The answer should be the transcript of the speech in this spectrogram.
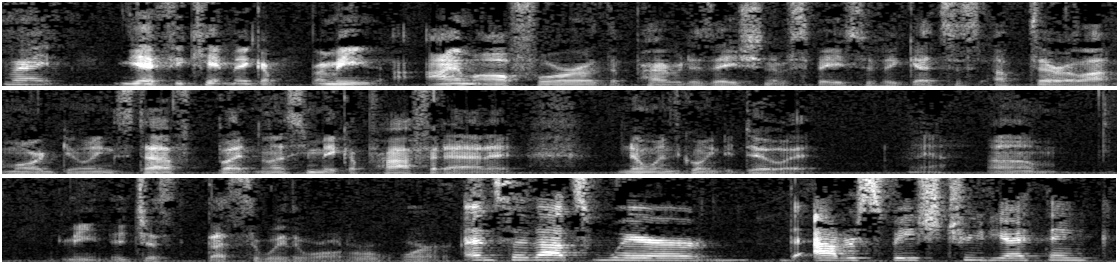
Right. yeah, if you can't make a, I mean, I'm all for the privatization of space if it gets us up there a lot more doing stuff. But unless you make a profit at it, no one's going to do it. Yeah. Um, I mean, it just that's the way the world works. And so that's where the Outer Space Treaty, I think,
